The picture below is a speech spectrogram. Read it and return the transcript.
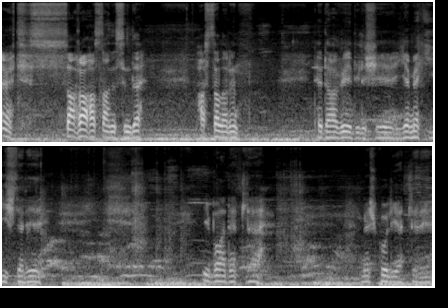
Evet, Sahra Hastanesi'nde hastaların tedavi edilişi, yemek yiyişleri, ibadetle meşguliyetleri,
